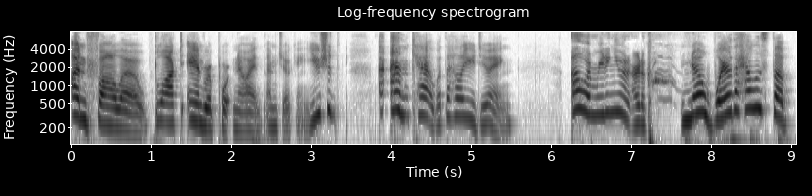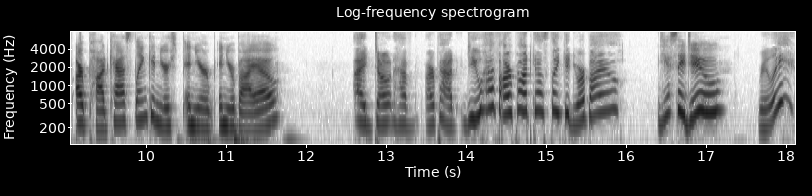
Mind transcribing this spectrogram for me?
Unfollow, blocked, and report. No, I, I'm joking. You should. Cat, what the hell are you doing? Oh, I'm reading you an article. No, where the hell is the our podcast link in your in your in your bio? I don't have our pod. Do you have our podcast link in your bio? Yes, I do. Really?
